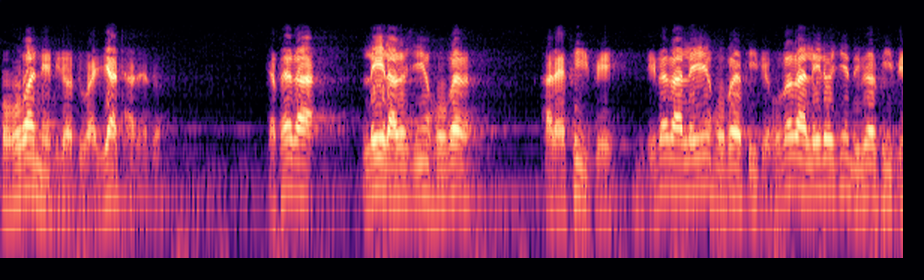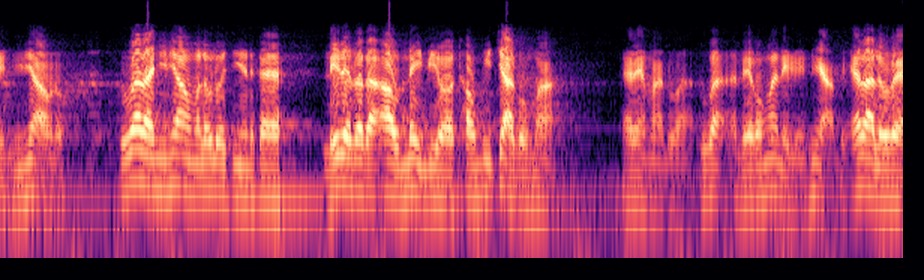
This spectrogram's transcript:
ဘိုးကနေပြီးတော့သူကရက်ထားတယ်သူတစ်ဖက်ကလေးလာလို့ရှိရင်ဟိုဘက်အဲ့ဒါဖိပေး ဒီဘက်ကလေးရင်ဟိုဘက်ဖိပေးဟိုဘက်ကလေးလို့ချင်းဒီဘက်ဖိပေးညီမြအောင်လို့သူကသာညီမြအောင်မလုပ်လို့ရှိရင်တခါလေးတဲ့ဘက်ကအောက်နှိပ်ပြီးတော့ထောင်ပြီးကြကုန်မှအဲ့ဒီမှာသူကသူကအလေကောင်ကနေပြီးညှပ်ပြီးအဲ့ဒါလိုပဲ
